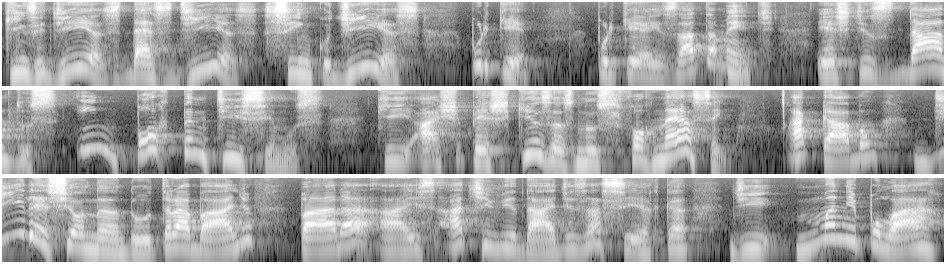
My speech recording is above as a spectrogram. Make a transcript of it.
15 dias, 10 dias, 5 dias. Por quê? Porque é exatamente estes dados importantíssimos que as pesquisas nos fornecem acabam direcionando o trabalho para as atividades acerca de manipular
